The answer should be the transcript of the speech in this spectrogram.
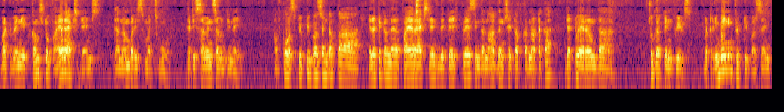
But when it comes to fire accidents, the number is much more. That is 779. Of course, 50% of the electrical fire accidents they take place in the northern state of Karnataka, that too around the sugarcane fields. But remaining 50%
